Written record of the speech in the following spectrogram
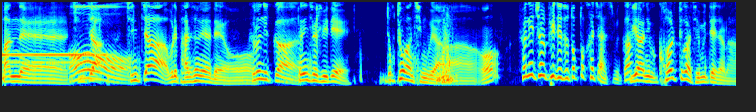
맞네. 진짜 오. 진짜 우리 반성해야 돼요. 그러니까 현인철 PD 똑똑한 친구야. 어? 현인철 PD도 똑똑하지 않습니까? 그게 아니고 컬투가 재밌대잖아.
